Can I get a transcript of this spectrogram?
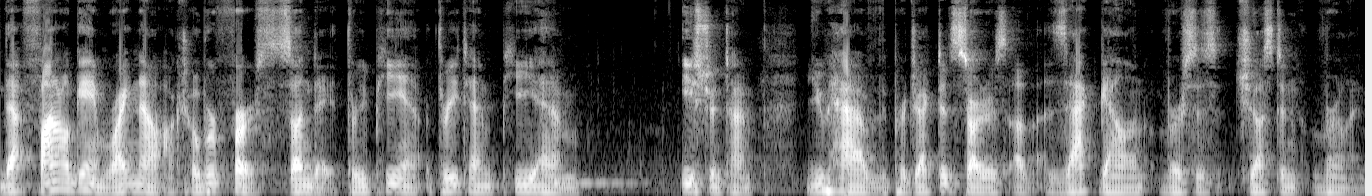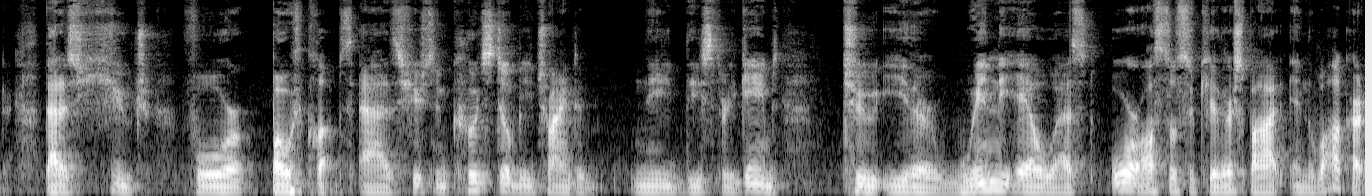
that final game right now, October 1st, Sunday, 3 p.m., 3:10 p.m. Eastern Time, you have the projected starters of Zach Gallen versus Justin Verlander. That is huge for both clubs, as Houston could still be trying to need these three games to either win the AL West or also secure their spot in the wild card.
